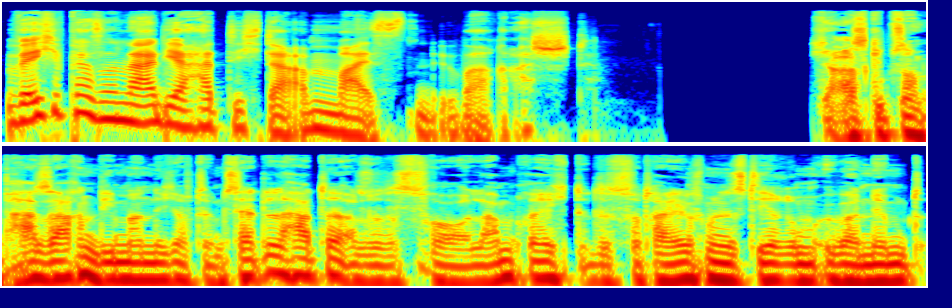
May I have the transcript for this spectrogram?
welche Personalie hat dich da am meisten überrascht? Ja, es gibt so ein paar Sachen, die man nicht auf dem Zettel hatte. Also, dass Frau Lamprecht das Verteidigungsministerium übernimmt,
